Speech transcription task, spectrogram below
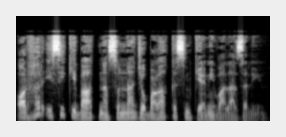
اور ہر اسی کی بات نہ سننا جو بڑا قسم کے انی والا ذلیل۔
